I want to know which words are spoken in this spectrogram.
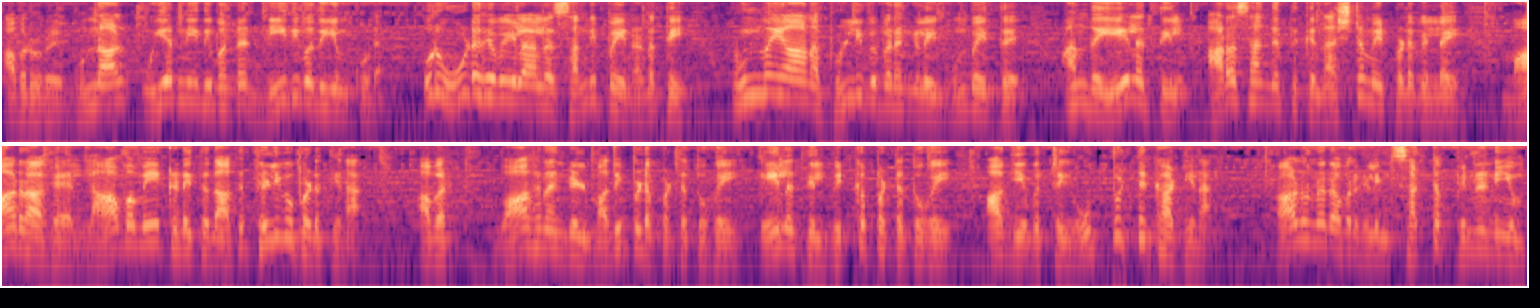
அவர் ஒரு முன்னாள் உயர்நீதிமன்ற நீதிபதியும் கூட ஒரு ஊடகவியலாளர் சந்திப்பை நடத்தி உண்மையான புள்ளி விவரங்களை முன்வைத்து அந்த ஏலத்தில் அரசாங்கத்துக்கு நஷ்டம் ஏற்படவில்லை மாறாக லாபமே கிடைத்ததாக தெளிவுபடுத்தினார். அவர் வாகனங்கள் மதிப்பிடப்பட்ட தொகை ஏலத்தில் விற்கப்பட்ட தொகை ஆகியவற்றை ஒப்பிட்டு காட்டினார். ஆளுநர் அவர்களின் சட்ட பின்னணியும்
